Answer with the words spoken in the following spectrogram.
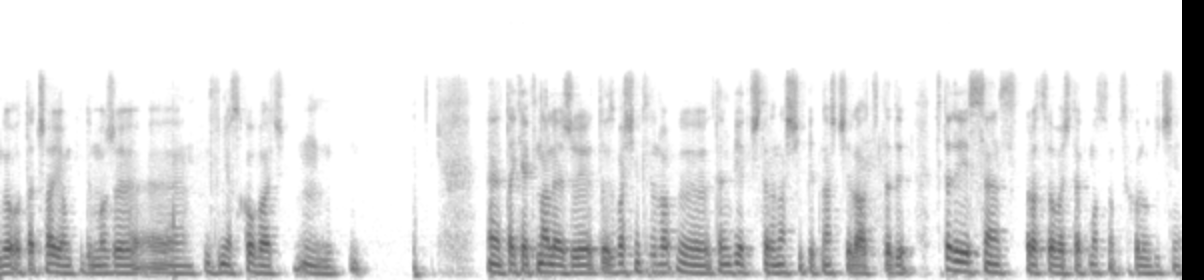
go otaczają, kiedy może e, wnioskować mm, tak jak należy, to jest właśnie ten, e, ten wiek 14-15 lat. Wtedy, wtedy jest sens pracować tak mocno psychologicznie.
